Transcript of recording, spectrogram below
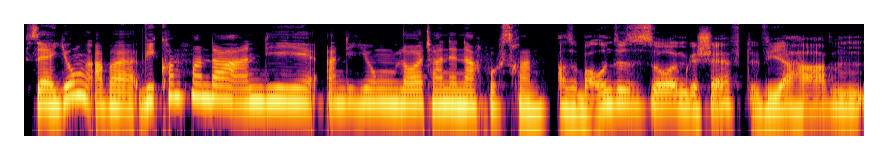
sehr jung. Aber wie kommt man da an die an die jungen Leute, an den Nachwuchs ran? Also bei uns ist es so im Geschäft, wir haben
